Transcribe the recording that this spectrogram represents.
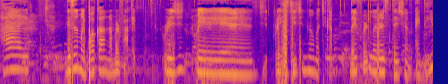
Hi, this is my podcast number five. Regi- re- Regional Magica. The four letter station ID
